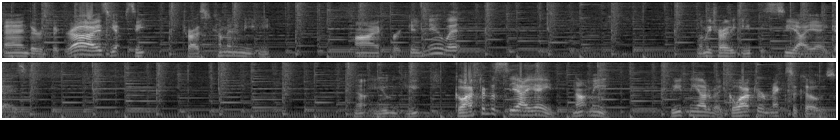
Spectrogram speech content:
And there's bigger eyes. Yep, see? Tries to come in and eat me. I freaking knew it. Let me try to eat the CIA, guys. No, you, you go after the CIA, not me. Leave me out of it. Go after Mexico's.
